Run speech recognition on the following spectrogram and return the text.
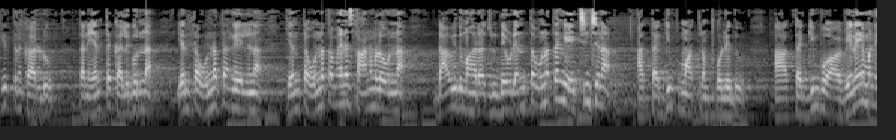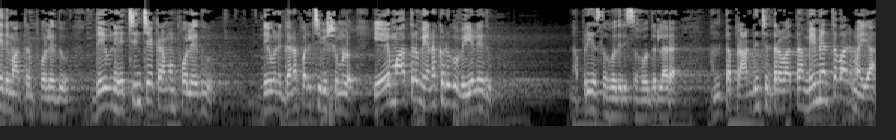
కీర్తనకారుడు తను ఎంత కలిగున్నా ఎంత ఉన్నతంగా వెళ్ళినా ఎంత ఉన్నతమైన స్థానంలో ఉన్నా దావిదు మహారాజును దేవుడు ఎంత ఉన్నతంగా హెచ్చించినా ఆ తగ్గింపు మాత్రం పోలేదు. ఆ తగ్గింపు ఆ వినయం అనేది మాత్రం పోలేదు. దేవుని హెచ్చించే క్రమం పోలేదు. దేవుని గణపరిచి విషయంలో ఏ మాత్రం వెనకడుగు వేయలేదు. నా ప్రియ సహోదరి సహోదరులారా అంత ప్రార్థించిన తర్వాత మేమెంతవారమయ్యా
